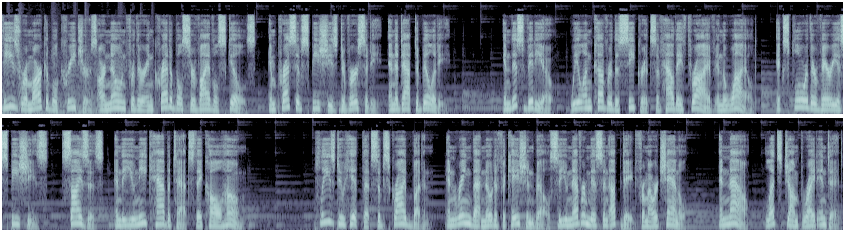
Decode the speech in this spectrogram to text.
These remarkable creatures are known for their incredible survival skills, impressive species diversity, and adaptability. In this video, we'll uncover the secrets of how they thrive in the wild, explore their various species, sizes, and the unique habitats they call home. Please do hit that subscribe button, and ring that notification bell so you never miss an update from our channel. And now, let's jump right into it.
